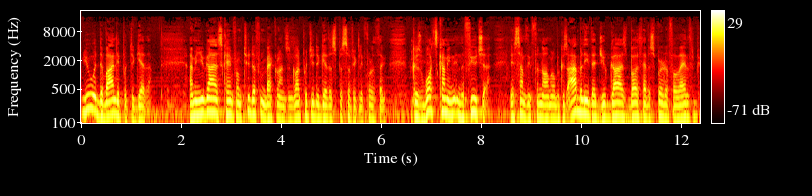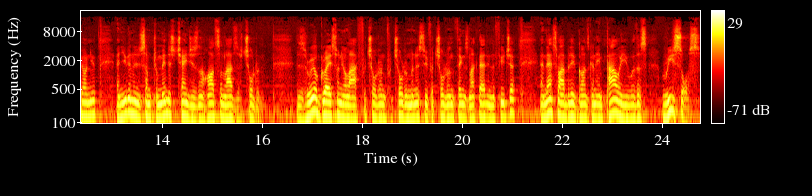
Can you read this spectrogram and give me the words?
you were divinely put together. I mean, you guys came from two different backgrounds, and God put you together specifically for a thing. Because what's coming in the future is something phenomenal. Because I believe that you guys both have a spirit of philanthropy on you, and you're going to do some tremendous changes in the hearts and lives of children. There's real grace on your life for children, for children ministry, for children, things like that in the future. And that's why I believe God's going to empower you with this resource.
